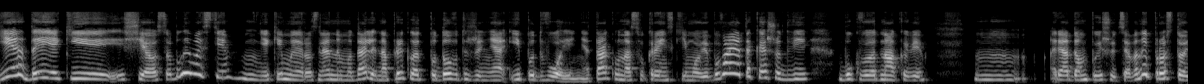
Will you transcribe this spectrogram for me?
Є деякі ще особливості, які ми розглянемо далі, наприклад, подовження і подвоєння. Так, у нас в українській мові буває таке, що дві букви однакові рядом пишуться. Вони просто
